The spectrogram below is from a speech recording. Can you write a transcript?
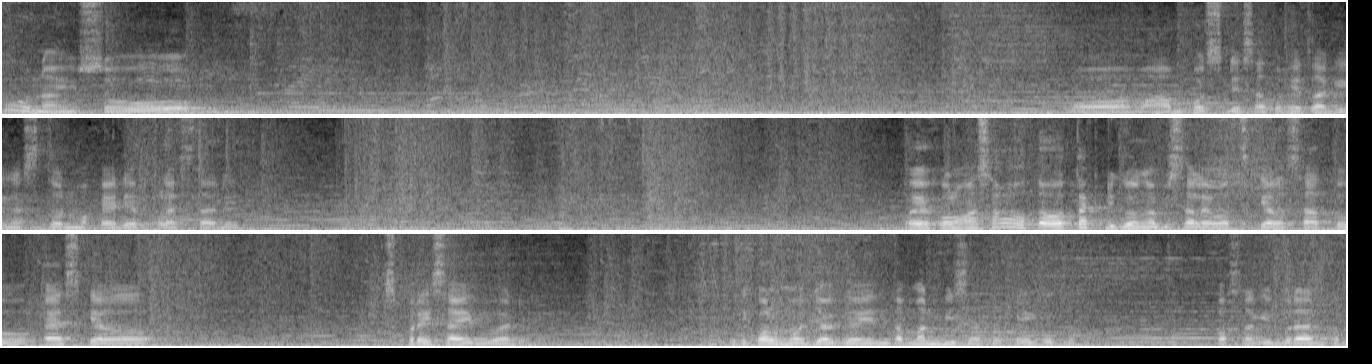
Uh, nice. Oh, mampus dia satu hit lagi nge-stun makanya dia flash tadi. Oh ya, kalau nggak salah auto attack juga nggak bisa lewat skill satu, eh skill spray saya gua deh. Jadi kalau mau jagain teman bisa tuh kayak gitu. Pas lagi berantem.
